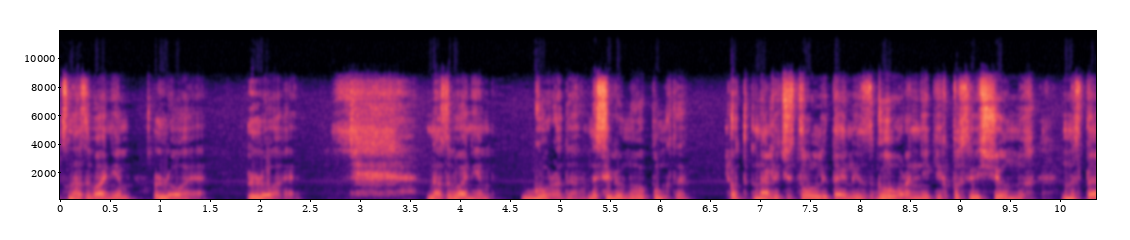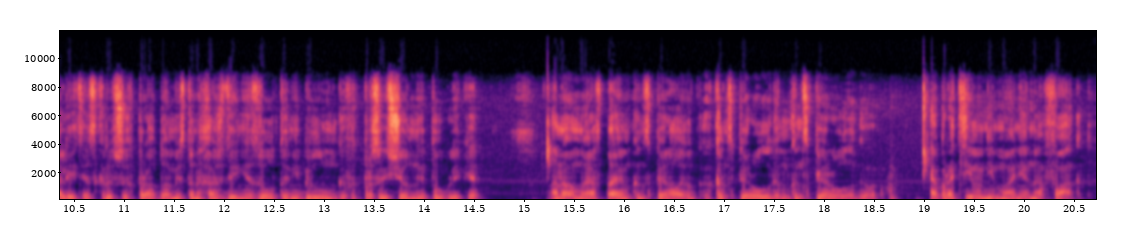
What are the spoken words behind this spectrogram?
с названием Лоэ, Лохе, названием города, населенного пункта. Вот наличествовал ли тайный сговор неких посвященных на столетия, скрывших правду о местонахождении золота Нибелунгов от просвещенной публики? Оно мы оставим конспирологам конспирологов. Обратим внимание на факт.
